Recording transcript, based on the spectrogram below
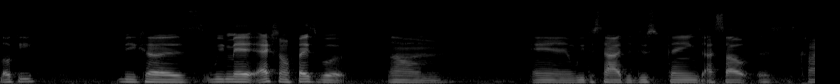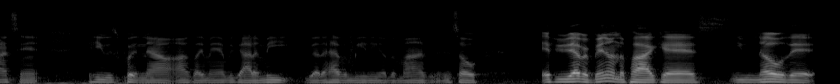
low key, because we met actually on Facebook, um, and we decided to do some things. I saw his, his content he was putting out. I was like, man, we gotta meet. We gotta have a meeting of the minds. And so, if you've ever been on the podcast, you know that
